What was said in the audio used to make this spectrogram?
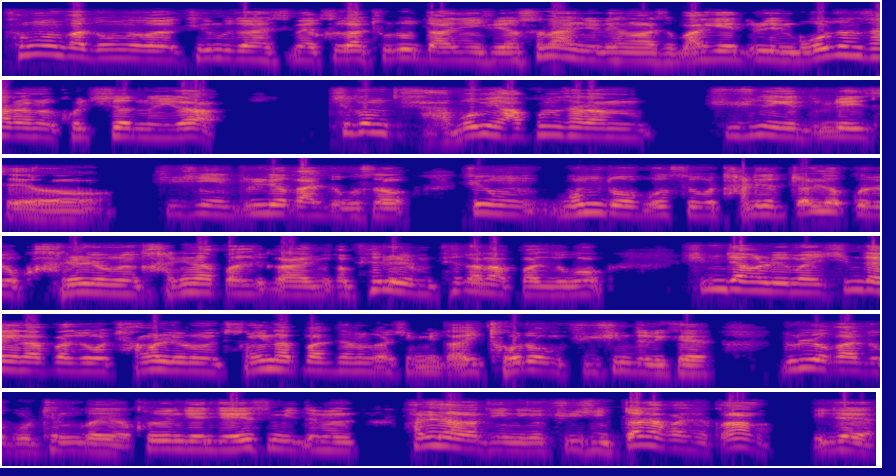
성령과 동력을 기름부터 하시며 그가 두루 다니시며 선한 일을 행하서 마귀에 눌린 모든 사람을 고치셨느니라. 지금 다 몸이 아픈 사람 귀신에게 눌려 있어요. 귀신이 눌려가지고서 지금 몸도 못 쓰고 다리도 쩔렸고 간을 넣으면 간이 나빠질 거 아닙니까? 폐를 넣으면 폐가 나빠지고 심장을 넣으면 심장이 나빠지고 장을 넣으면 장이 나빠지는 것입니다. 이 더러운 귀신들이 이렇게 눌러가지고 된 거예요. 그리고 이제, 예수 믿으면 하늘나라 되니까 귀신이 떠나가니까 이제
